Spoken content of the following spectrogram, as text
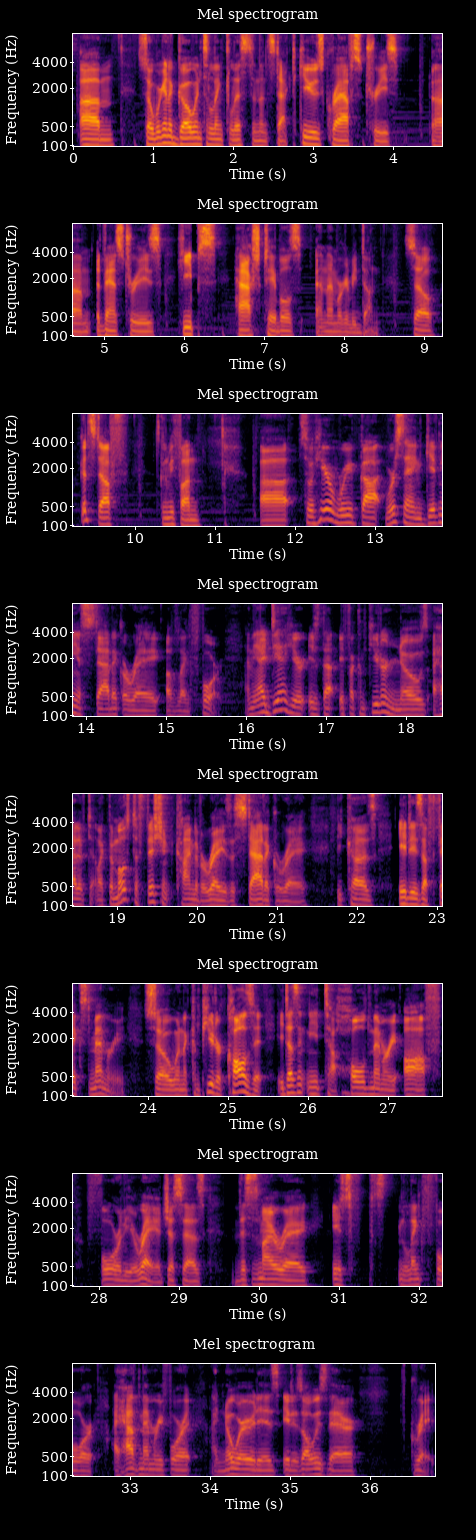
Um, so we're going to go into linked lists and then stacked queues, graphs, trees, um, advanced trees, heaps, hash tables, and then we're going to be done. So good stuff. It's gonna be fun. Uh, so here we've got, we're saying, give me a static array of length four. And the idea here is that if a computer knows ahead of time, like the most efficient kind of array is a static array because it is a fixed memory. So when a computer calls it, it doesn't need to hold memory off for the array. It just says, this is my array, it's length four. I have memory for it. I know where it is. It is always there. Great.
